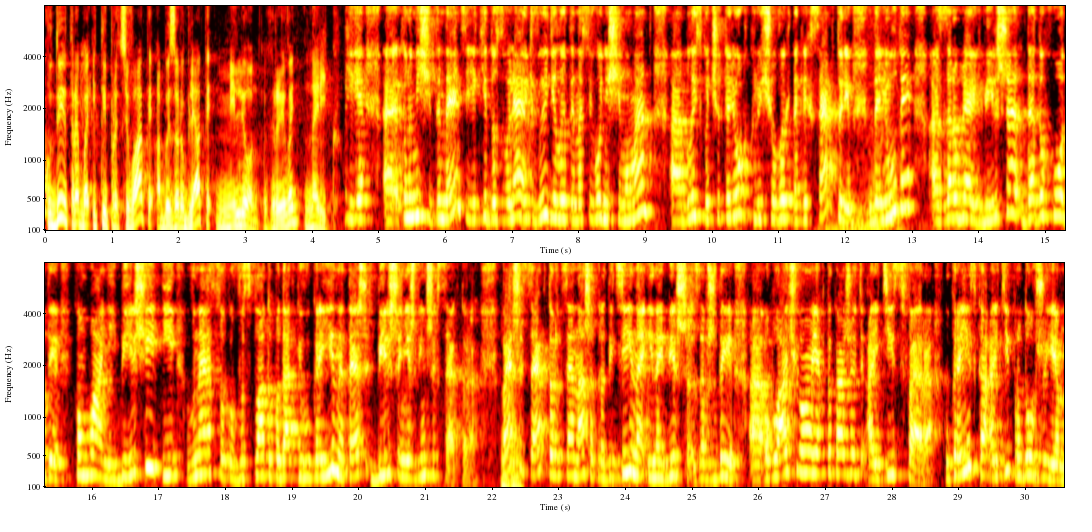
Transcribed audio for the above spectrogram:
Куди треба іти працювати, аби заробляти мільйон гривень на рік? Є е, економічні тенденції, які дозволяють виділити на сьогоднішній момент е, близько чотирьох ключових таких секторів, де люди е, заробляють більше, де доходи компаній більші, і внесок в сплату податків України теж більше ніж в інших секторах. Перший сектор це наша традиційна і найбільш завжди оплачуємо, як то кажуть, it сфера. Українська IT продовжує.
